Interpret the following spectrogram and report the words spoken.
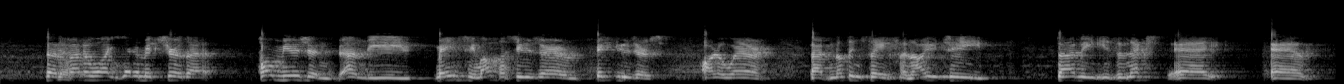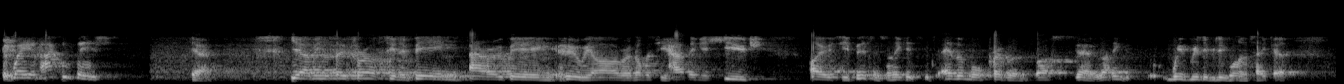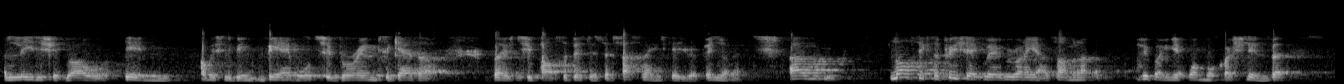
So no matter what, you got to make sure that home users and, and the mainstream office user, big users are aware that nothing's safe, and IoT sadly is the next uh, uh, way of hacking things. Yeah. Yeah, I mean, so for us, you know, being Arrow, being who we are, and obviously having a huge IoT business, I think it's, it's ever more prevalent for us. Yeah, I think we really, really want to take a, a leadership role in obviously being, being able to bring together those two parts of the business. It's fascinating to get your opinion on it. Um, lastly, because I appreciate we're, we're running out of time, and I hope I can get one more question in, but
